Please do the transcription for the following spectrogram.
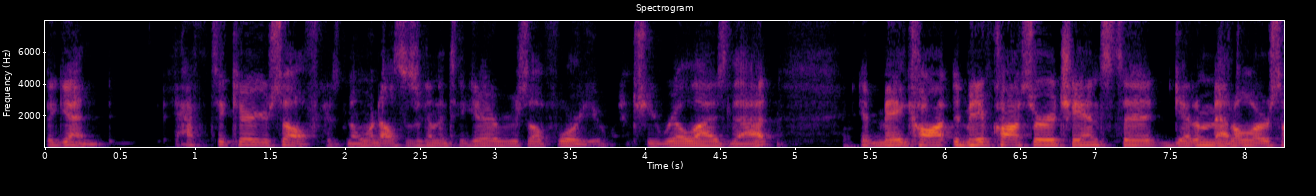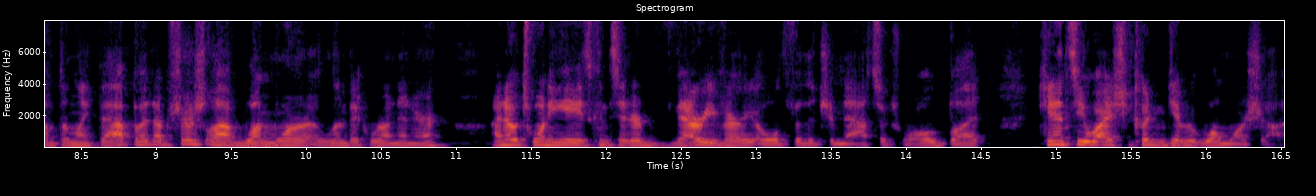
Again, you have to take care of yourself because no one else is going to take care of yourself for you. And she realized that. It may cost it may have cost her a chance to get a medal or something like that, but I'm sure she'll have one more Olympic run in her. I know 28 is considered very, very old for the gymnastics world, but can't see why she couldn't give it one more shot.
